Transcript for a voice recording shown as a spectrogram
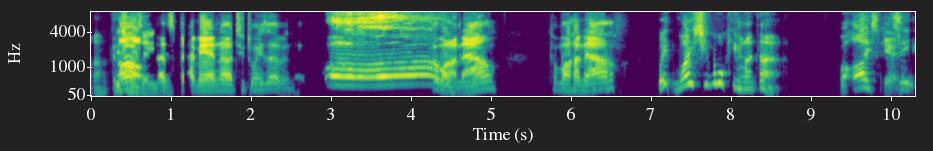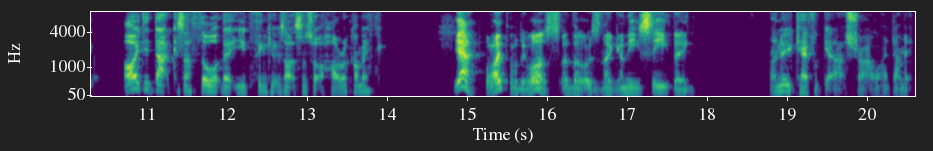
Oh, God. oh, that's Batman uh, 227. oh, Come on now. Come on now. Wait, why is she walking like that? Well, I scared. see. I did that because I thought that you'd think it was like some sort of horror comic. Yeah, well, I thought it was. I thought it was like an EC thing. I knew Kev would get that straight away. Damn it!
